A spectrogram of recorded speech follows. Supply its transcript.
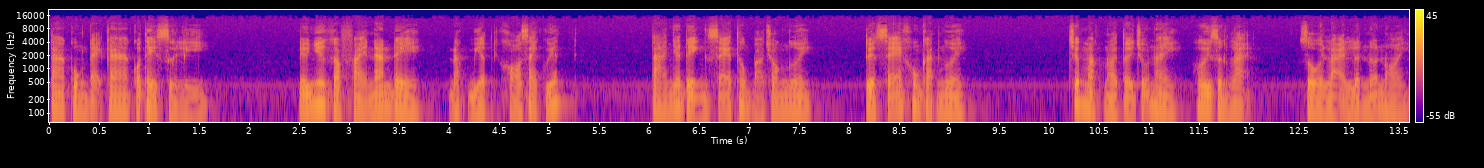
Ta cùng đại ca có thể xử lý. Nếu như gặp phải nan đề Đặc biệt khó giải quyết, Ta nhất định sẽ thông báo cho ngươi, Tuyệt sẽ không gạt ngươi. Trước mặt nói tới chỗ này, hơi dừng lại, Rồi lại lần nữa nói.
